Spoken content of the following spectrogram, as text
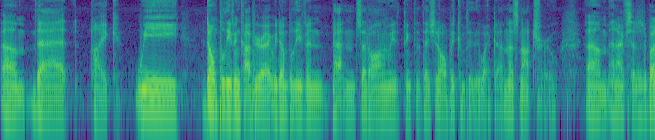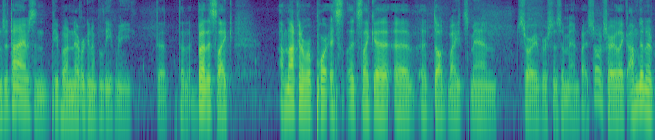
um, that like we don't believe in copyright we don't believe in patents at all and we think that they should all be completely wiped out and that's not true. Um, and I've said it a bunch of times and people are never going to believe me that, that but it's like I'm not going to report. It's it's like a, a, a dog bites man story versus a man bites dog story. Like I'm going to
